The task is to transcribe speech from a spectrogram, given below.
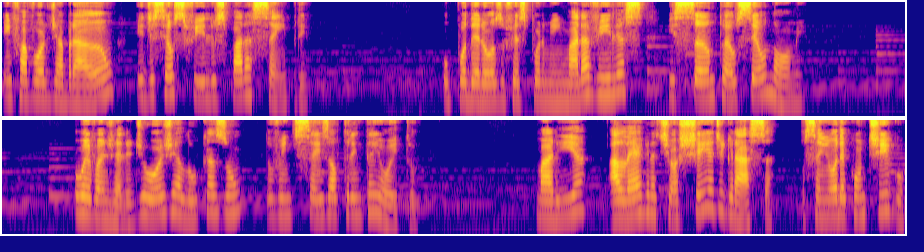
em favor de Abraão e de seus filhos para sempre. O poderoso fez por mim maravilhas, e santo é o seu nome. O evangelho de hoje é Lucas 1, do 26 ao 38. Maria, alegra-te, ó cheia de graça, o Senhor é contigo,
